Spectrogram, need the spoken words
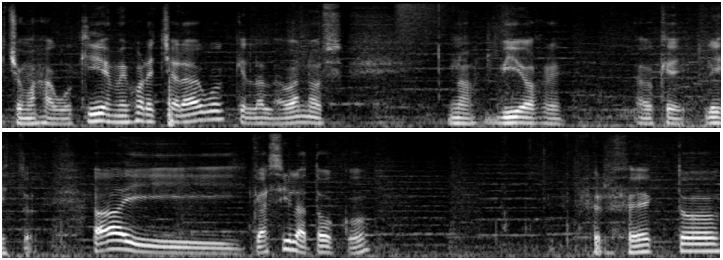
Echo más agua aquí. Es mejor echar agua que la lava nos nos viore. Ok, listo. Ay, casi la toco. Perfecto.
